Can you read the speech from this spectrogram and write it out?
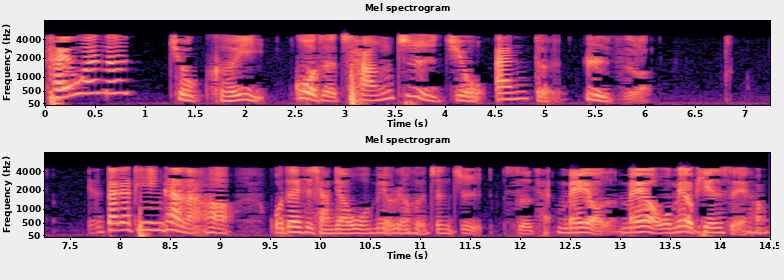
台湾呢就可以过着长治久安的日子了。大家听听看啦，哈！我再次强调，我没有任何政治色彩，没有了，没有，我没有偏谁哈。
